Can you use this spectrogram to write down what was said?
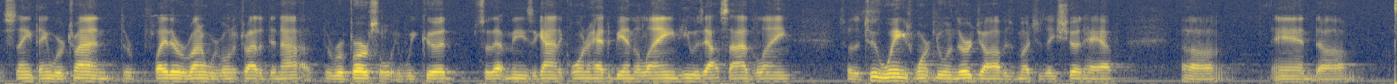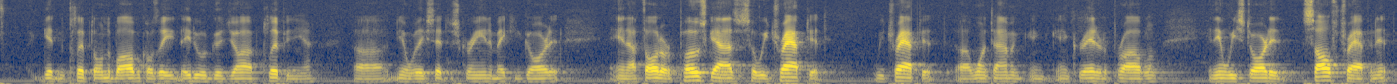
the same thing. We are trying the play they were running. We are going to try to deny the reversal if we could. So that means the guy in the corner had to be in the lane. He was outside the lane. So the two wings weren't doing their job as much as they should have. Uh, and uh, getting clipped on the ball because they, they do a good job clipping you, uh, you know, where they set the screen and make you guard it. And I thought our post guys, so we trapped it. We trapped it uh, one time and, and, and created a problem. And then we started soft trapping it,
